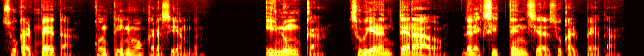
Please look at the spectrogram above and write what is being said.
su carpeta continuó creciendo. Y nunca se hubiera enterado de la existencia de su carpeta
